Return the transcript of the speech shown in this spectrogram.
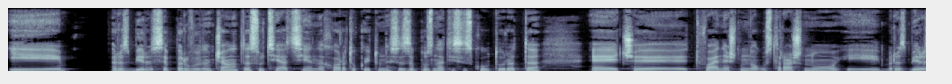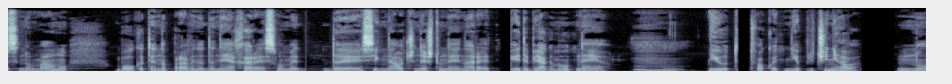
и Разбира се, първоначалната асоциация на хората, които не са запознати с културата, е, че това е нещо много страшно и разбира се, нормално, болката е направена да не я харесваме, да е сигнал, че нещо не е наред и да бягаме от нея. Mm-hmm. И от това, което ни я причинява. Но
